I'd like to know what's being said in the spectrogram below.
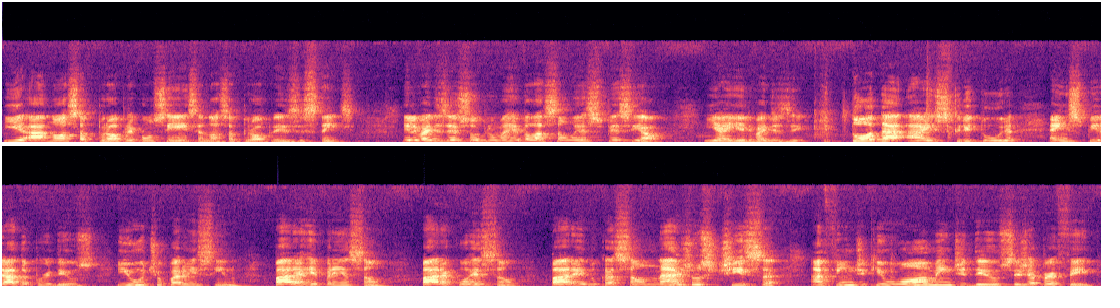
e a nossa própria consciência, a nossa própria existência. Ele vai dizer sobre uma revelação especial. E aí ele vai dizer que toda a escritura é inspirada por Deus e útil para o ensino, para a repreensão, para a correção, para a educação na justiça, a fim de que o homem de Deus seja perfeito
